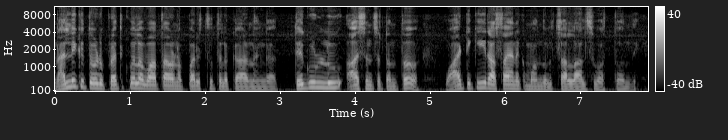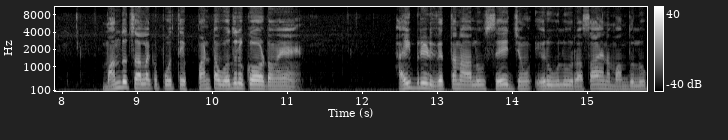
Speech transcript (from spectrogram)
నల్లికి తోడు ప్రతికూల వాతావరణ పరిస్థితుల కారణంగా తెగుళ్ళు ఆశించటంతో వాటికి రసాయనిక మందులు చల్లాల్సి వస్తోంది. మందు చల్లకపోతే పంట వదులుకోవడమే హైబ్రిడ్ విత్తనాలు సేద్యం ఎరువులు రసాయన మందులు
